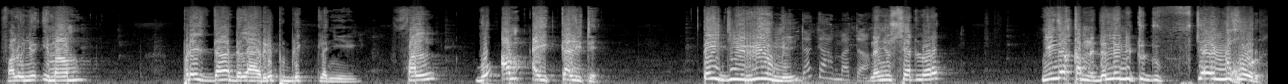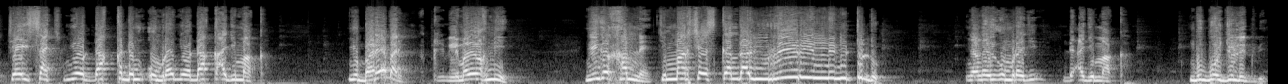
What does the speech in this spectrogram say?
falu ñu imam. Président de la république la ñuy fal bu am ay qualité. Tey jii réew mi nañu seetlu rek. Ñi nga xam ne dañ leen di tudd ci ay luxóor ci ay sàcc ñoo dàq dem umra ñoo dàq aji màkk. Ñu baree bari. Li ma lay wax nii ñi nga xam ne ci marché scandale yu réer yi leen di tudd. Ña umra ji di aji màkk. Mbubboo jullit bi.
